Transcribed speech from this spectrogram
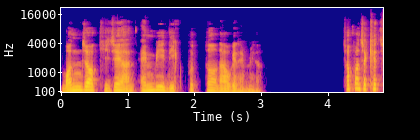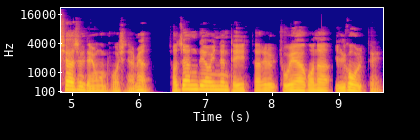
먼저 기재한 MB 닉부터 나오게 됩니다. 첫 번째 캐치하실 내용은 무엇이냐면 저장되어 있는 데이터를 조회하거나 읽어올 때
